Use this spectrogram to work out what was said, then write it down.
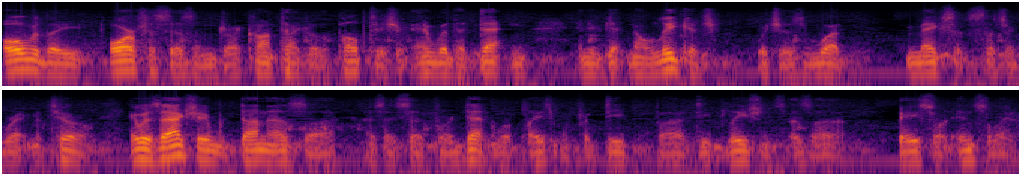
over the orifices in direct contact with the pulp tissue and with the dentin, and you get no leakage, which is what makes it such a great material. It was actually done as, a, as I said, for dentin replacement for deep uh, deep lesions as a base or insulator.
